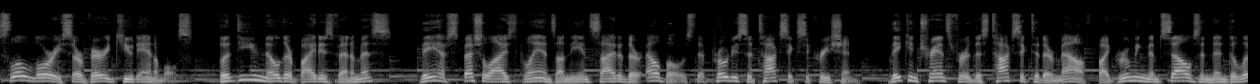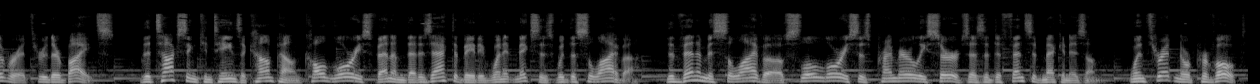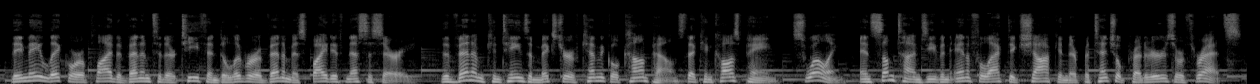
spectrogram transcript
Slow loris are very cute animals. But do you know their bite is venomous? They have specialized glands on the inside of their elbows that produce a toxic secretion. They can transfer this toxic to their mouth by grooming themselves and then deliver it through their bites. The toxin contains a compound called loris venom that is activated when it mixes with the saliva. The venomous saliva of slow lorises primarily serves as a defensive mechanism. When threatened or provoked, they may lick or apply the venom to their teeth and deliver a venomous bite if necessary. The venom contains a mixture of chemical compounds that can cause pain, swelling, and sometimes even anaphylactic shock in their potential predators or threats.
